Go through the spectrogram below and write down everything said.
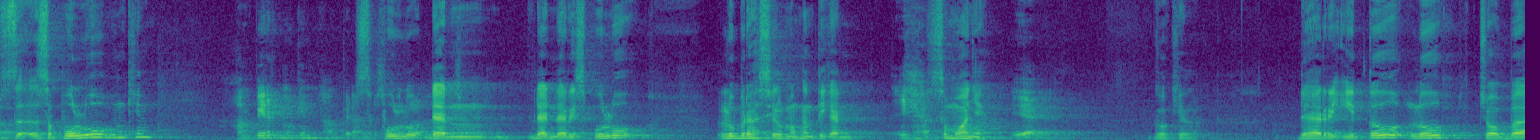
se- sepuluh mungkin? hampir mungkin hampir hampir 10 dan dan dari 10 lu berhasil menghentikan iya semuanya. iya Gokil. Dari itu lu coba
